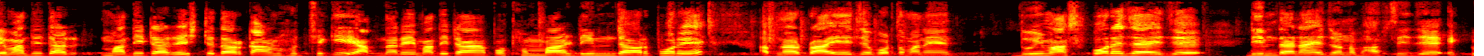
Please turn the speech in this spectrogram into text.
এই মাদিটার, মাদিটা রেস্টে দেওয়ার কারণ হচ্ছে কি, আপনার এই মাদিটা প্রথমবার ডিম দেওয়ার পরে আপনার প্রায় এই যে বর্তমানে দুই মাস পরে যায় যে ডিম দেয় না এই জন্য ভাবছি যে একটু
